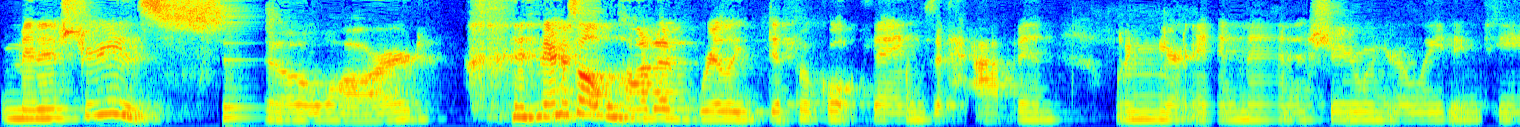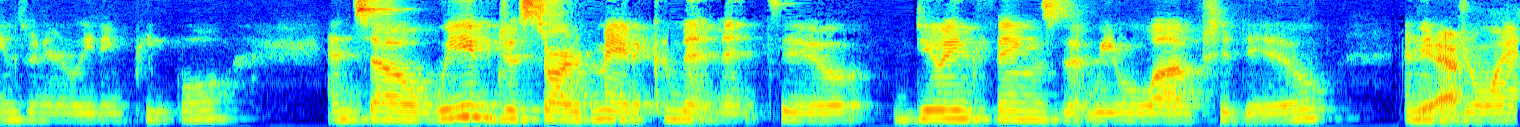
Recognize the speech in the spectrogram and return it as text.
ministry is so hard. There's a lot of really difficult things that happen when you're in ministry, when you're leading teams, when you're leading people. And so we've just sort of made a commitment to doing things that we love to do and yeah. enjoying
